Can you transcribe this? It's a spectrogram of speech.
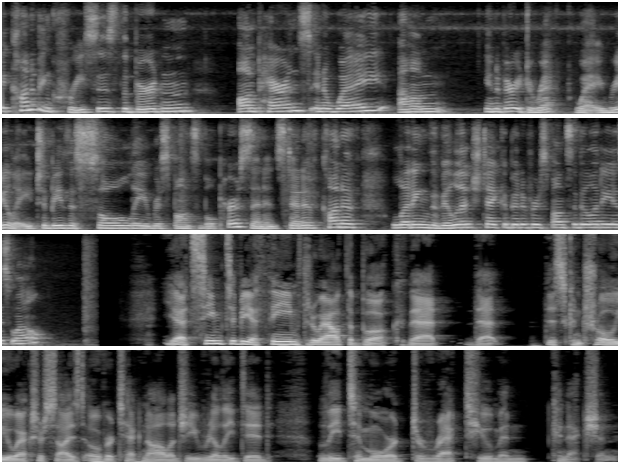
it kind of increases the burden on parents in a way. Um, in a very direct way, really, to be the solely responsible person instead of kind of letting the village take a bit of responsibility as well. Yeah, it seemed to be a theme throughout the book that that this control you exercised over technology really did lead to more direct human connection.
